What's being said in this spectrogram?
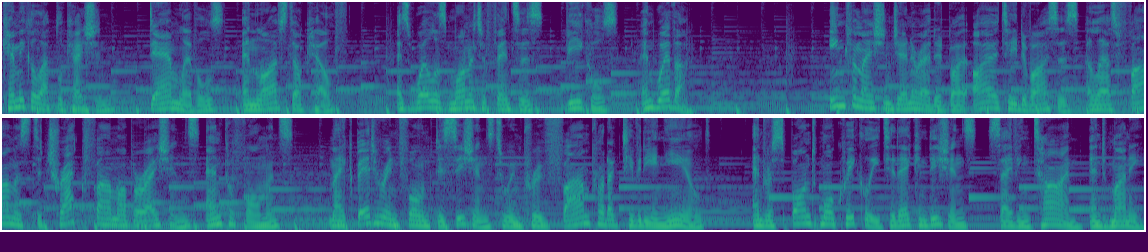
chemical application, dam levels and livestock health, as well as monitor fences, vehicles and weather. Information generated by IoT devices allows farmers to track farm operations and performance, make better informed decisions to improve farm productivity and yield, and respond more quickly to their conditions, saving time and money.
